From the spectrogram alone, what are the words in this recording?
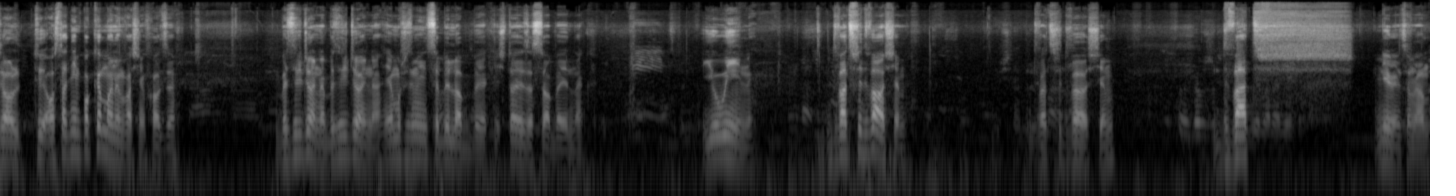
Jolt. Ostatnim Pokemonem właśnie wchodzę. Bez rejoina, bez rejoina. Ja muszę zmienić sobie lobby jakieś, to jest za słabe jednak. You win. 2328. 2328. 2 3 Nie wiem co mam.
